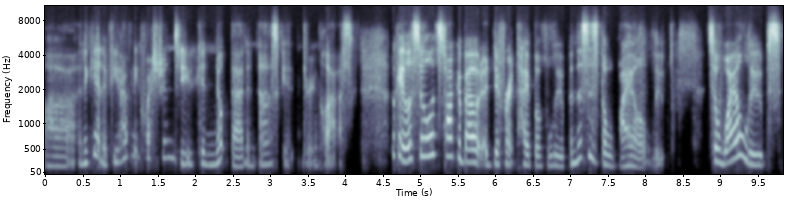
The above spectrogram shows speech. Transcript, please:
Uh, and again, if you have any questions, you can note that and ask it during class. Okay, let's so let's talk about a different type of loop, and this is the while loop. So while loops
